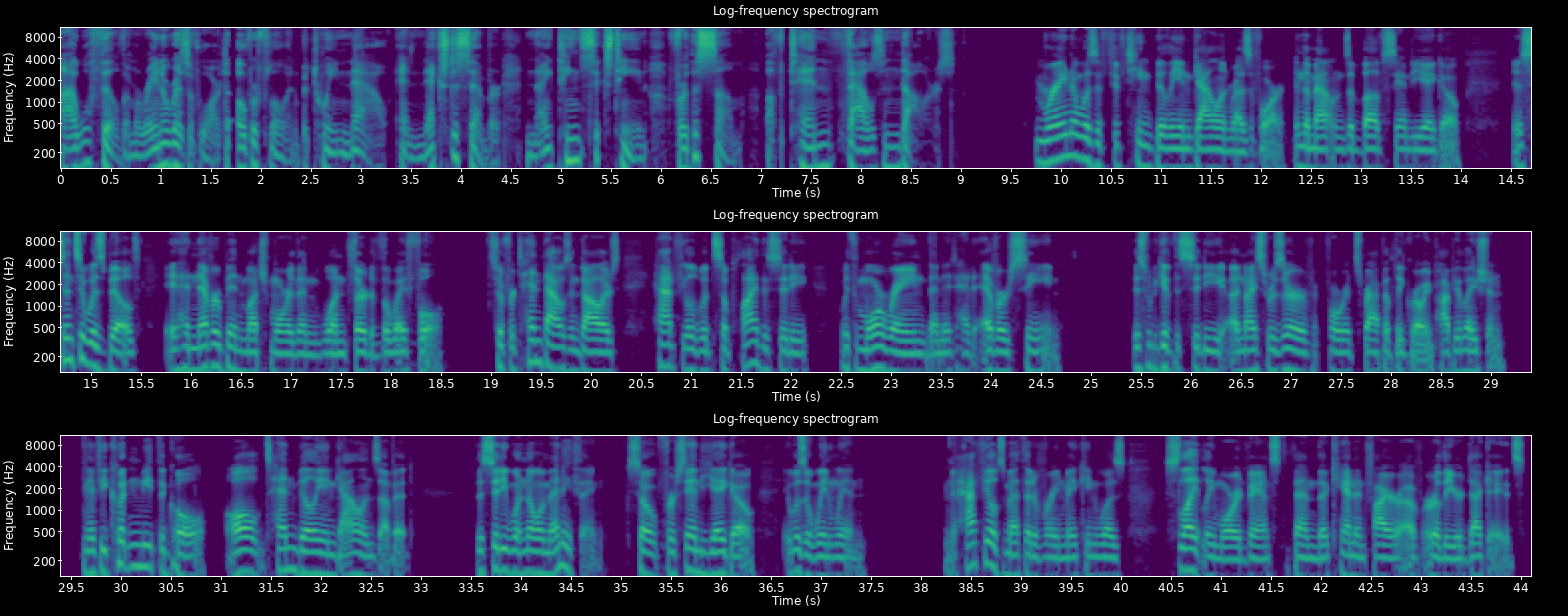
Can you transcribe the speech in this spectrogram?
I will fill the Moreno Reservoir to overflowing between now and next December 1916 for the sum of $10,000. Moreno was a 15 billion gallon reservoir in the mountains above San Diego. Since it was built, it had never been much more than one third of the way full. So for $10,000, Hatfield would supply the city with more rain than it had ever seen. This would give the city a nice reserve for its rapidly growing population. And if he couldn't meet the goal, all 10 billion gallons of it, the city wouldn't owe him anything. So for San Diego, it was a win win. Hatfield's method of rainmaking was slightly more advanced than the cannon fire of earlier decades.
